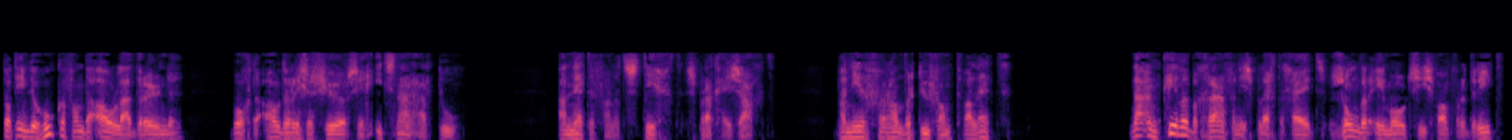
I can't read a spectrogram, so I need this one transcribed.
tot in de hoeken van de aula dreunden, boog de oude rechercheur zich iets naar haar toe. Annette van het sticht, sprak hij zacht, wanneer verandert u van toilet? Na een kille begrafenisplechtigheid, zonder emoties van verdriet,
